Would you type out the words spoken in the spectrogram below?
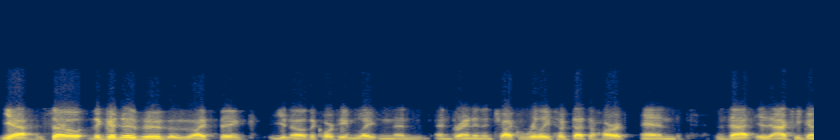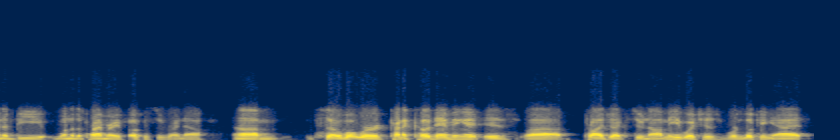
Yeah. So the good news is, is I think you know the core team, Leighton and and Brandon and Chuck, really took that to heart and that is actually going to be one of the primary focuses right now. Um, so what we're kind of codenaming it is uh, Project Tsunami, which is we're looking at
